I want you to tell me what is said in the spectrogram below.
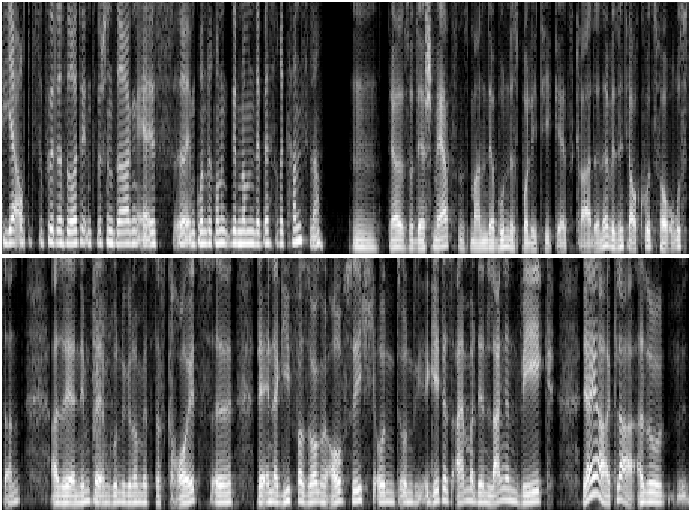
die ja auch dazu führt, dass Leute inzwischen sagen, er ist äh, im Grunde genommen der bessere Kanzler. Hm. Ja, so der Schmerzensmann der Bundespolitik jetzt gerade. Ne? Wir sind ja auch kurz vor Ostern. Also er nimmt ja im Grunde genommen jetzt das Kreuz äh, der Energieversorgung auf sich und, und geht jetzt einmal den langen Weg. Ja, ja, klar. Also ein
